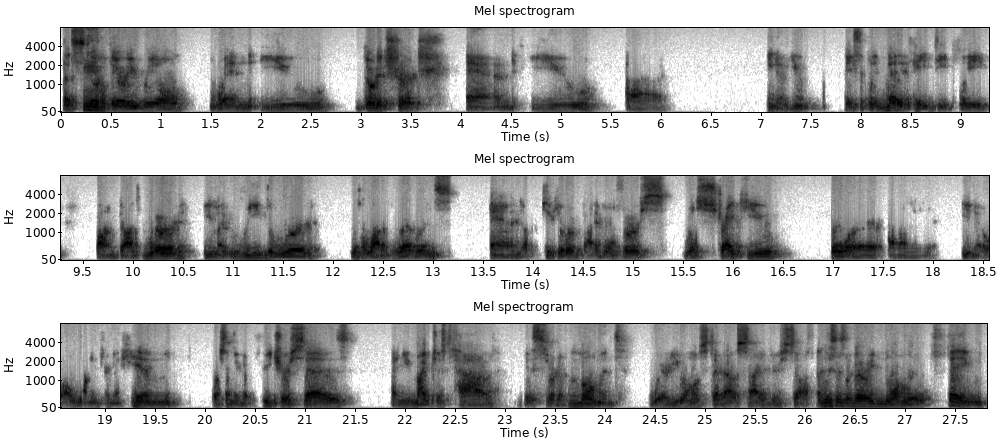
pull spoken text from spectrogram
but still mm. very real when you go to church and you, uh, you know, you basically meditate deeply on God's word. You might read the word with a lot of reverence, and a particular Bible verse will strike you, or um, you know, a line from a hymn, or something a preacher says, and you might just have this sort of moment where you almost step outside of yourself. And this is a very normal thing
